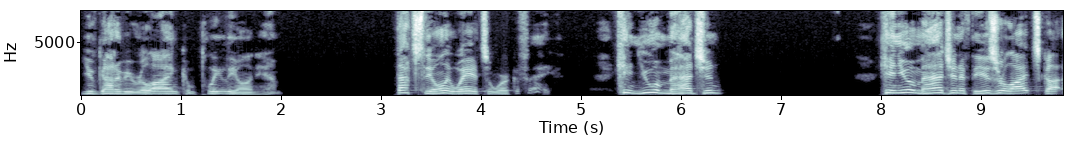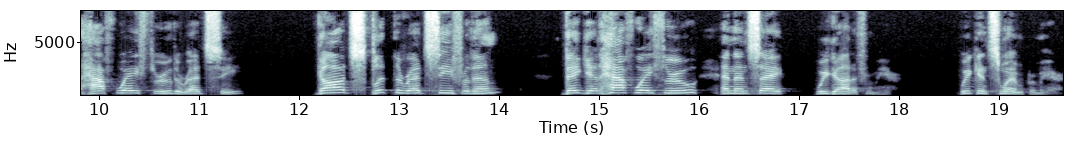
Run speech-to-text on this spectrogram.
you've got to be relying completely on Him. That's the only way it's a work of faith. Can you imagine? Can you imagine if the Israelites got halfway through the Red Sea? God split the Red Sea for them. They get halfway through and then say, we got it from here. We can swim from here.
